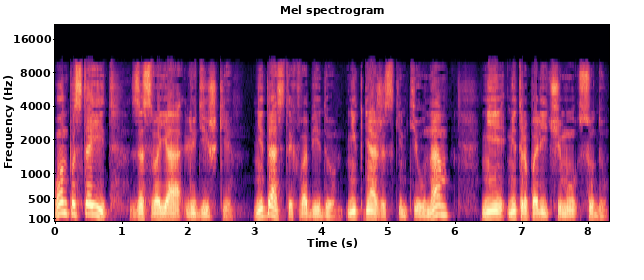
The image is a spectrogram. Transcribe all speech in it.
Он постоит за своя людишки, не даст их в обиду ни княжеским тиунам, ни митрополитчему суду.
